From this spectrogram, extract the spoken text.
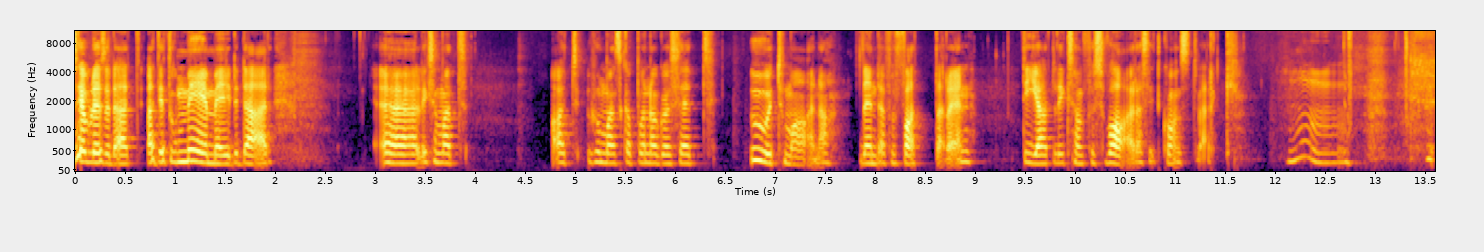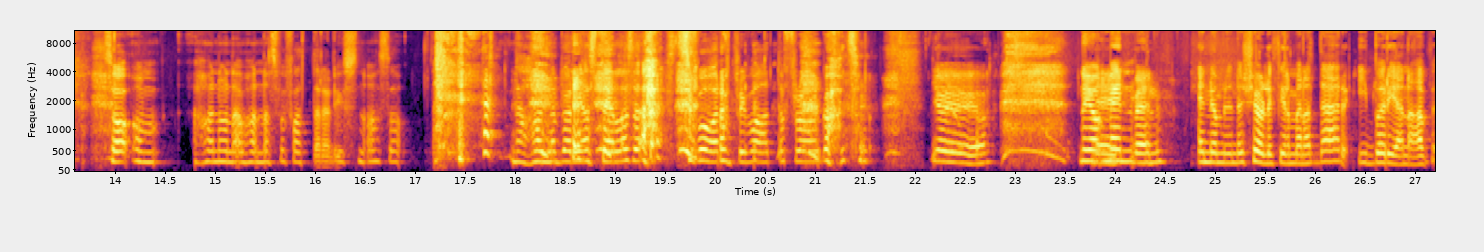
jag blev sådär att, att jag tog med mig det där, uh, liksom att, att hur man ska på något sätt utmana den där författaren till att liksom försvara sitt konstverk. Mm. Så om har någon av Hannas författare lyssnat så när Hanna börjar ställa så här svåra privata frågor så... Jo, jo, jo. No, ja, Nej, men, men ännu om den där Shirley-filmen, att där i början av,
